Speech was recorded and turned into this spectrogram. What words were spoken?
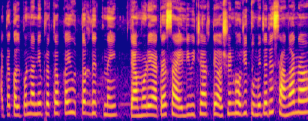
आता कल्पना आणि प्रताप काही उत्तर देत नाही. त्यामुळे आता सायली विचारते अश्विन भाऊजी तुम्ही तरी सांगा ना.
